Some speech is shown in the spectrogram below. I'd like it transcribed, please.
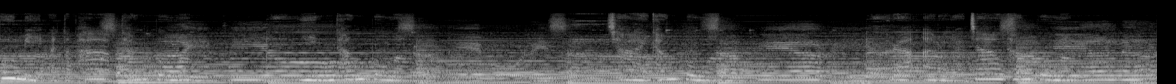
ผู้มีอัตภาพทั้งปวง หญิงทั้งปวง ชายทั้งปวงพเพอริยพระอริยเจ้าทั้งปวง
